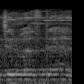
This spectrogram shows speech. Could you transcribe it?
angel was dead.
